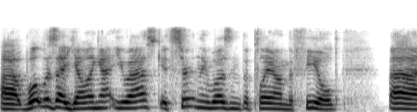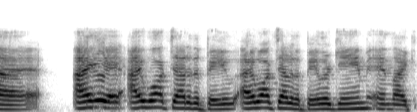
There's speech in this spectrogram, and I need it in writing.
Uh, what was I yelling at? You ask. It certainly wasn't the play on the field. Uh, I I walked out of the Baylor I walked out of the Baylor game and like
